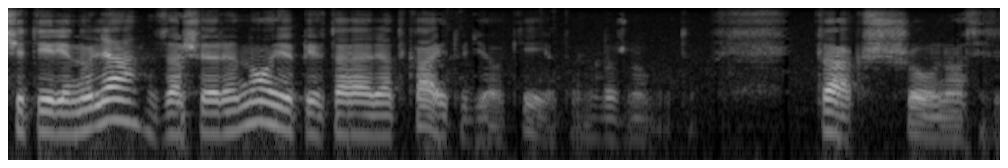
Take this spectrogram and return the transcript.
4 нуля за шириною, півтора рядка і тоді окей, от воно должно бути. Так, що у нас із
